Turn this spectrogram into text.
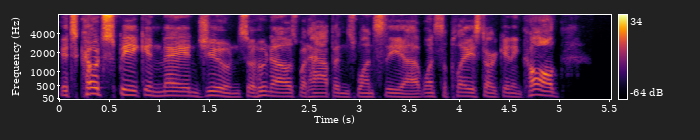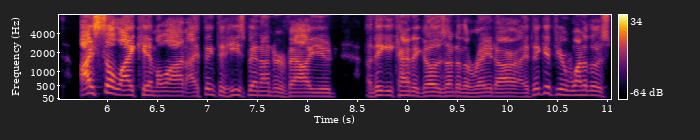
it's coach speak in May and June, so who knows what happens once the uh, once the plays start getting called. I still like him a lot. I think that he's been undervalued. I think he kind of goes under the radar. I think if you're one of those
